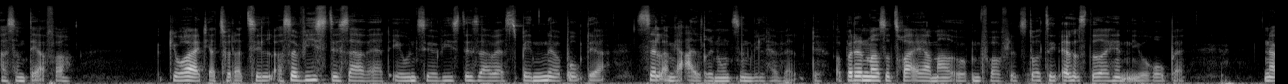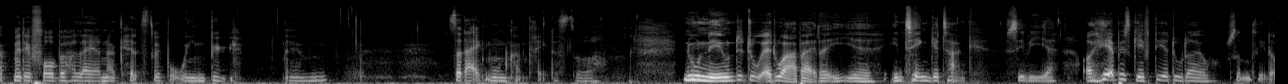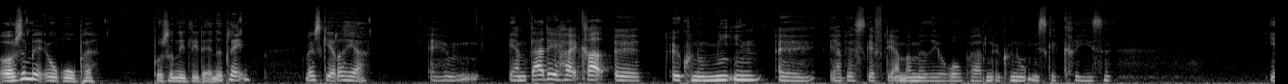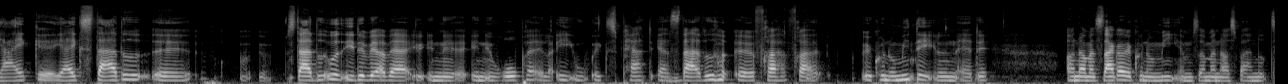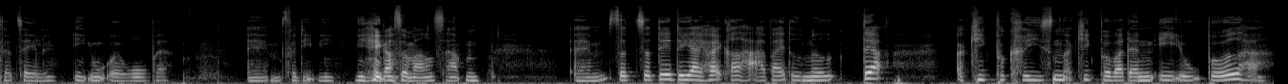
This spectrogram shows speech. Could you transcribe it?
og som derfor gjorde, at jeg tog der til. Og så viste det sig at være et eventyr, viste det sig at være spændende at bo der, selvom jeg aldrig nogensinde ville have valgt det. Og på den måde, så tror jeg, jeg er meget åben for at flytte stort set alle steder hen i Europa. Nok med det forbehold, at jeg nok helst vil bo i en by. Øhm, så der er ikke nogen konkrete steder. Nu nævnte du, at du arbejder i uh, en tænketank. Sevilla. Og her beskæftiger du dig jo sådan set også med Europa på sådan et lidt andet plan. Hvad sker der her? Øhm, jamen, der er det i høj grad øh, økonomien, øh, jeg beskæftiger mig med i Europa og den økonomiske krise. Jeg er ikke, øh, jeg er ikke startet, øh, startet ud i det ved at være en, øh, en Europa- eller EU-ekspert. Jeg er mhm. startet øh, fra, fra økonomidelen af det. Og når man snakker økonomi, så er man også bare nødt til at tale EU og Europa, øhm, fordi vi, vi hænger så meget sammen. Øhm, så, så det er det, jeg i høj grad har arbejdet med der, at kigge på krisen og kigge på, hvordan EU både har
